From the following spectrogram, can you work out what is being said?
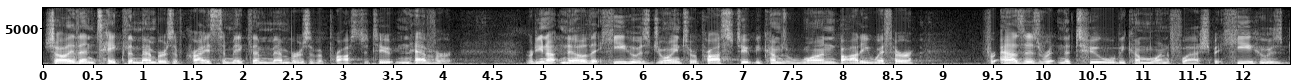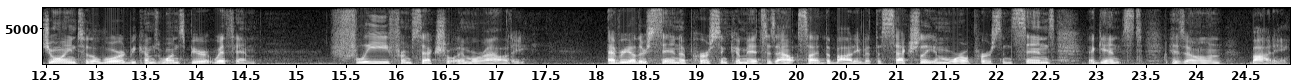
Shall I then take the members of Christ and make them members of a prostitute? Never. Or do you not know that he who is joined to a prostitute becomes one body with her? For as is written, the two will become one flesh, but he who is joined to the Lord becomes one spirit with him. Flee from sexual immorality. Every other sin a person commits is outside the body, but the sexually immoral person sins against his own body.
